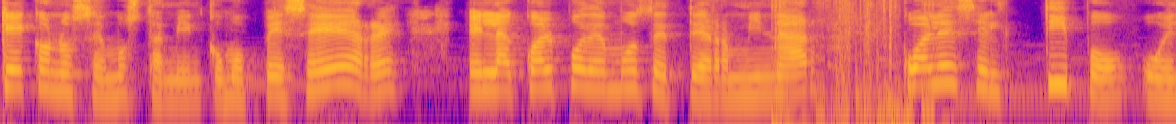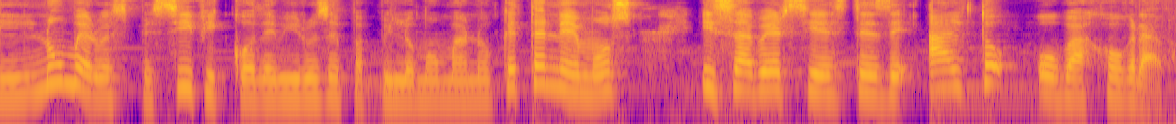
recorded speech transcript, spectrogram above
que conocemos también como PCR, en la cual podemos determinar cuál es el tipo o el número específico de virus de papiloma humano que tenemos y saber si este es de alto o bajo grado.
